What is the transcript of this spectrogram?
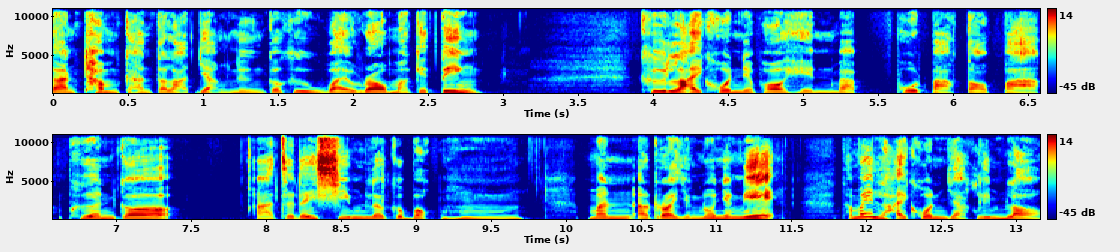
การทำการตลาดอย่างหนึ่งก็คือ viral marketing คือหลายคนเนี่ยพอเห็นแบบพูดปากต่อปาก เพื่อนก็อาจจะได้ชิมแล้วก็บอกหืมมันอร่อยอย่างโน้นอย่างนี้ทำให้หลายคนอยากลิ้มลอง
